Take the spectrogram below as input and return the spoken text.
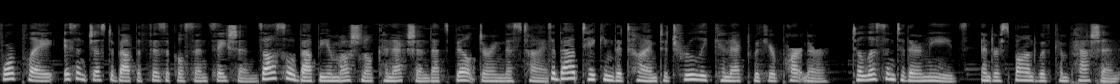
foreplay isn't just about the physical sensation. It's also about the emotional connection that's built during this time. It's about taking the time to truly connect with your partner, to listen to their needs and respond with compassion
